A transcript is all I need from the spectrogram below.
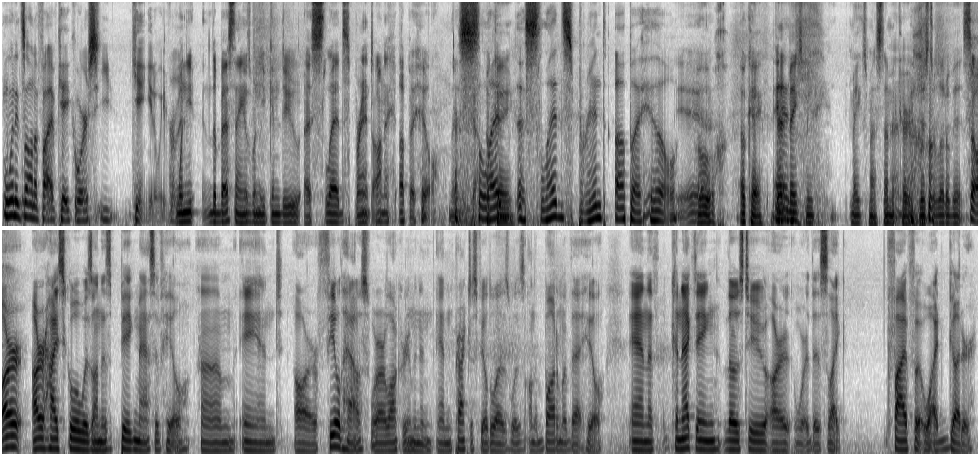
when it's on a 5k course you can't get away from When it you the best thing is when you can do a sled sprint on a up a hill. There a sled Okay. a sled sprint up a hill. Yeah. Ugh. Okay. That And- makes me makes my stomach hurt just a little bit. So our our high school was on this big massive hill, um, and our field house where our locker room and, and practice field was was on the bottom of that hill, and the, connecting those two are were this like five foot wide gutter,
